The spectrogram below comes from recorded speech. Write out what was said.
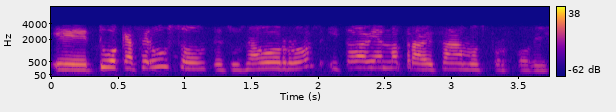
eh, tuvo que hacer uso de sus ahorros y todavía no atravesábamos por COVID.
